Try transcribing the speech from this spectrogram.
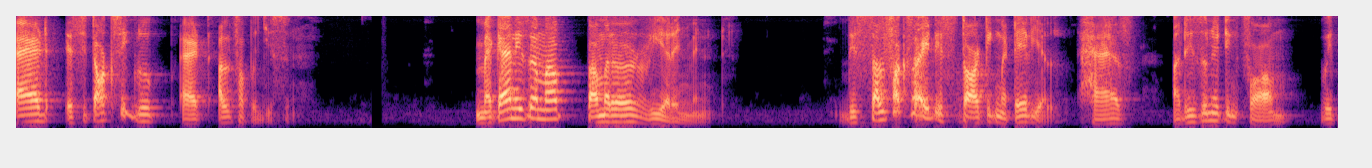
add acetoxy group at alpha position. Mechanism of Pummerer rearrangement. This sulfoxide is starting material has a resonating form with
